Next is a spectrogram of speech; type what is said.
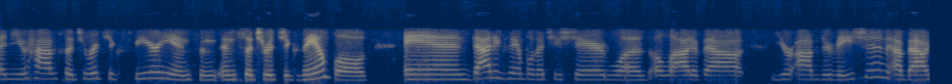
and you have such rich experience and, and such rich examples. And that example that you shared was a lot about your observation about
